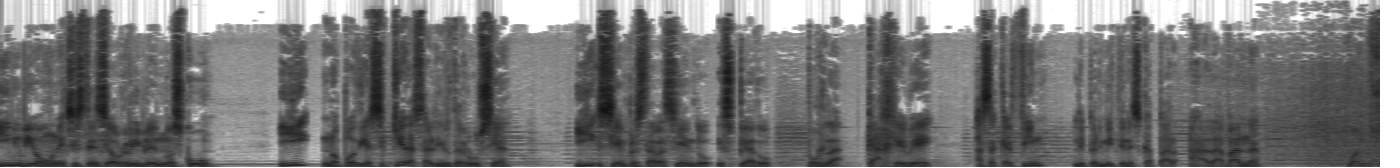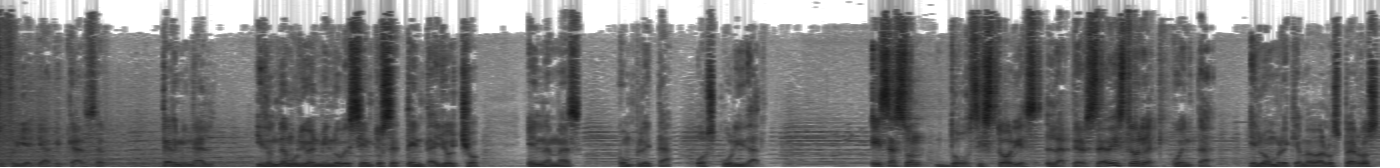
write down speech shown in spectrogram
y vivió una existencia horrible en Moscú y no podía siquiera salir de Rusia y siempre estaba siendo espiado por la KGB hasta que al fin le permiten escapar a La Habana cuando sufría ya de cáncer terminal y donde murió en 1978 en la más completa oscuridad. Esas son dos historias. La tercera historia que cuenta el hombre que amaba a los perros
